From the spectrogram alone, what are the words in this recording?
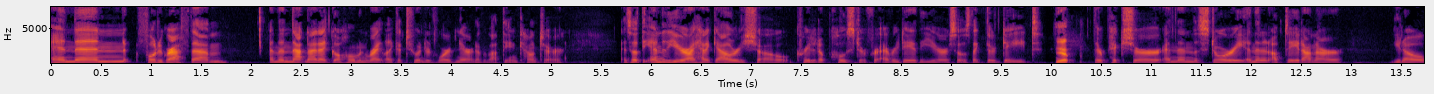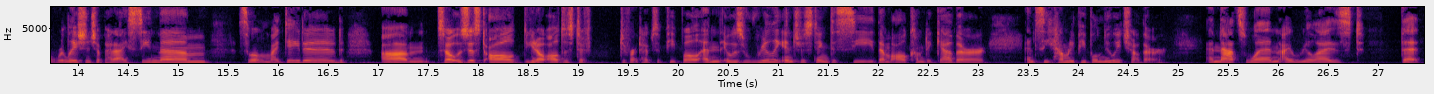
and then photographed them. And then that night, I'd go home and write like a 200 word narrative about the encounter. And so at the end of the year, I had a gallery show, created a poster for every day of the year. So it was like their date, Yep. their picture, and then the story, and then an update on our, you know, relationship. Had I seen them? Some of them I dated. Um, so it was just all, you know, all just diff- different types of people, and it was really interesting to see them all come together and see how many people knew each other. And that's when I realized that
